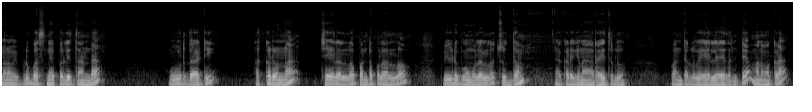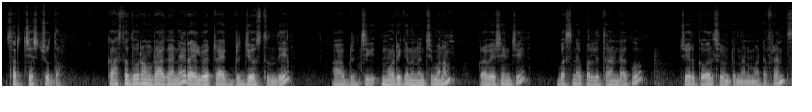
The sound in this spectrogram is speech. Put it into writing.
మనం ఇప్పుడు బస్నేపల్లి తాండా ఊరు దాటి అక్కడ ఉన్న చేలల్లో పంట పొలాల్లో బీడు భూములలో చూద్దాం. అక్కడికి నా రైతులు పంటలు వేయలేదంటే మనం అక్కడ సెర్చ్ చేసి చూద్దాం. కాస్త దూరం రాగానే రైల్వే ట్రాక్ బ్రిడ్జ్ వస్తుంది. ఆ బ్రిడ్జి మోరి కింద నుంచి మనం ప్రవేశించి బస్నేపల్లి తాండాకు చేరుకోవాల్సి ఉంటుందన్నమాట ఫ్రెండ్స్.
